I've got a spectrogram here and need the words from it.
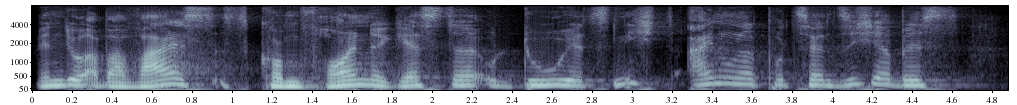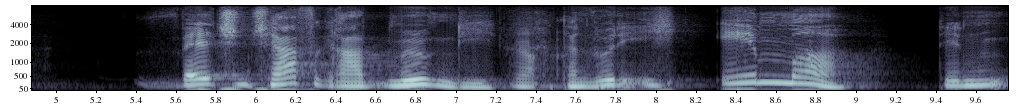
Wenn du aber weißt, es kommen Freunde, Gäste und du jetzt nicht 100% sicher bist, welchen Schärfegrad mögen die, Ja. dann würde ich immer den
